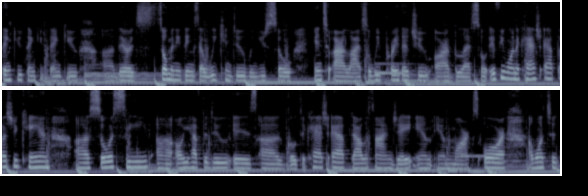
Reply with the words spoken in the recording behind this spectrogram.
thank you, thank you, thank you. Uh, are so many things that we can do when you sow into our lives. So we pray that you are blessed. So if you want to cash app us, you can uh, sow a seed. Uh, all you have to do is uh, go to Cash App, dollar sign JMM Marks, or I want to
